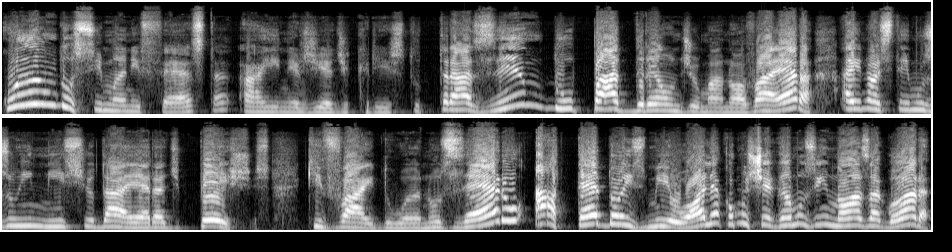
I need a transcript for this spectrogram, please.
Quando se manifesta a energia de Cristo, trazendo o padrão de uma nova era, aí nós temos o início da era de peixes, que vai do ano zero até 2000. Olha como chegamos em nós agora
